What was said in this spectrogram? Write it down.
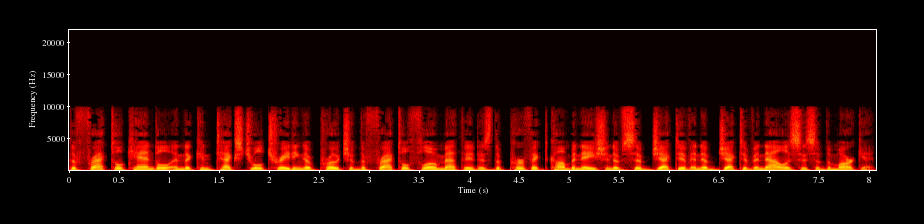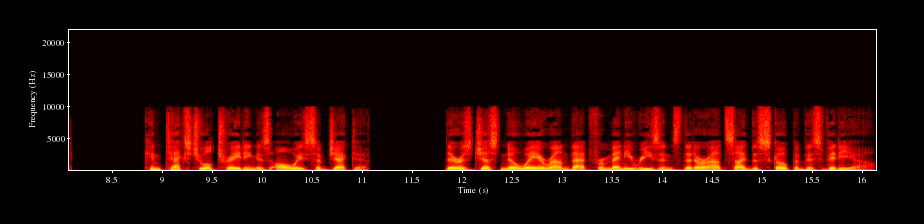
The fractal candle and the contextual trading approach of the fractal flow method is the perfect combination of subjective and objective analysis of the market. Contextual trading is always subjective. There is just no way around that for many reasons that are outside the scope of this video.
